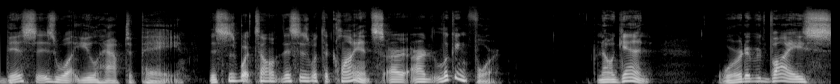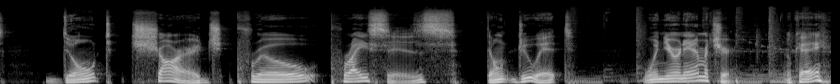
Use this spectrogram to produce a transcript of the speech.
this is what you'll have to pay. This is what tell, this is what the clients are, are looking for. Now again, word of advice, don't charge pro prices. Don't do it when you're an amateur, okay?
